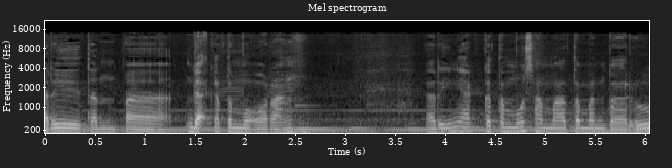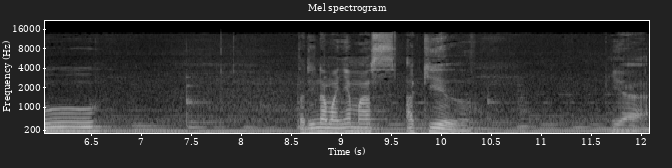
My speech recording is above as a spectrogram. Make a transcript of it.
hari tanpa nggak ketemu orang. Hari ini aku ketemu sama teman baru. Tadi namanya Mas Agil. Ya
